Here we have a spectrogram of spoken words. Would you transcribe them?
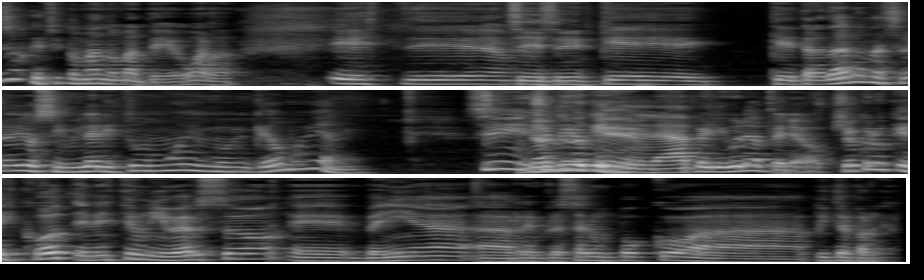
Eso es que estoy tomando mate, guarda. Este, Sí, sí. Que, que trataron de hacer algo similar y estuvo muy, muy quedó muy bien. Sí, no yo digo creo que, que, es la película, pero yo creo que Scott en este universo eh, venía a reemplazar un poco a Peter Parker.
